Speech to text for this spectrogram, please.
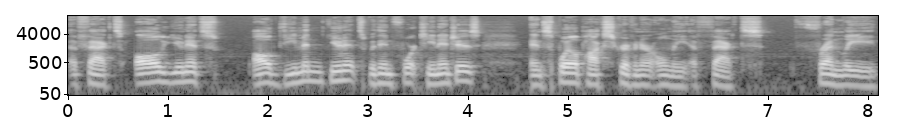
affects all units, all demon units within 14 inches, and Spoilpox Scrivener only affects friendly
